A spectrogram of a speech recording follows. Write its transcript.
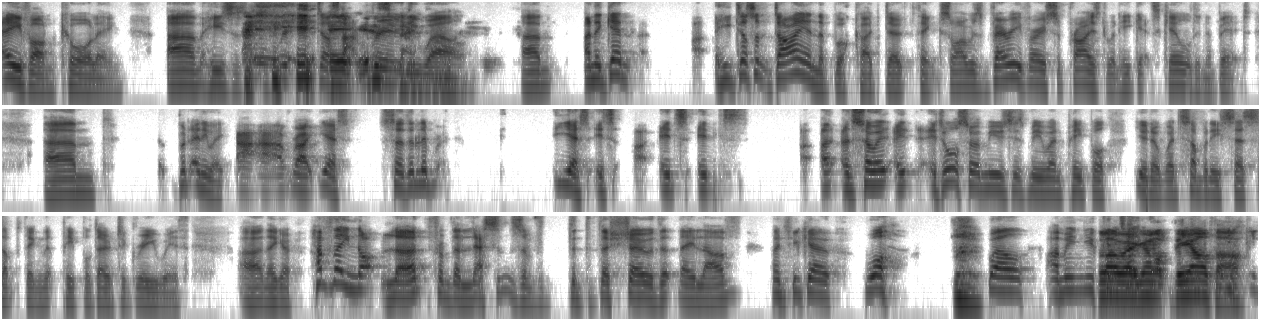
Avon calling. Um, he's he does that really well. Um, and again, uh, he doesn't die in the book, I don't think. So I was very, very surprised when he gets killed in a bit. Um, but anyway, uh, uh, right, yes. So the liber- yes, it's uh, it's it's. Uh, and so it, it, also amuses me when people, you know, when somebody says something that people don't agree with, uh, they go, "Have they not learnt from the lessons of the, the show that they love?" And you go, "What? well, I mean, you can take, up the other. You,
